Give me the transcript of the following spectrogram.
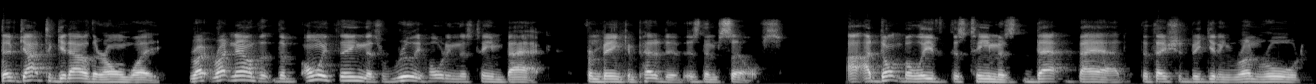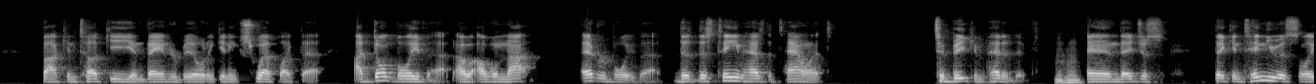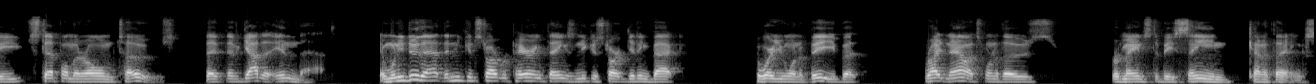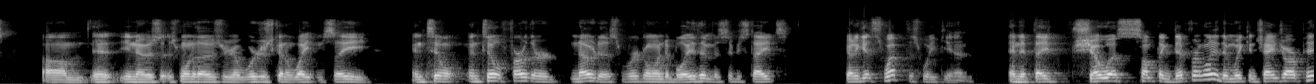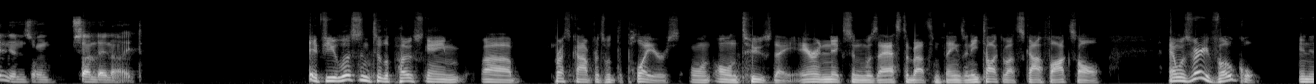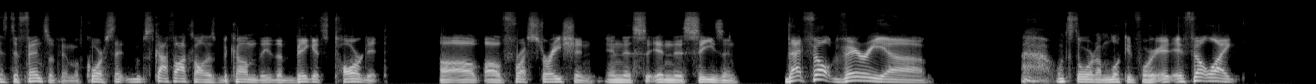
They've got to get out of their own way. Right right now the the only thing that's really holding this team back from being competitive is themselves. I, I don't believe that this team is that bad that they should be getting run ruled by Kentucky and Vanderbilt and getting swept like that. I don't believe that. I, I will not ever believe that. Th- this team has the talent to be competitive, mm-hmm. and they just they continuously step on their own toes. They, they've got to end that. And when you do that, then you can start repairing things and you can start getting back to where you want to be. But right now, it's one of those remains to be seen kind of things. Um, it, you know, it's, it's, one of those. You know, we're just going to wait and see until until further notice. We're going to believe that Mississippi State's going to get swept this weekend, and if they show us something differently, then we can change our opinions on Sunday night. If you listen to the post game uh, press conference with the players on on Tuesday, Aaron Nixon was asked about some things, and he talked about Scott Foxhall and was very vocal in his defense of him. Of course, Scott Foxhall has become the the biggest target of, of frustration in this in this season. That felt very uh, what's the word I'm looking for? It, it felt like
